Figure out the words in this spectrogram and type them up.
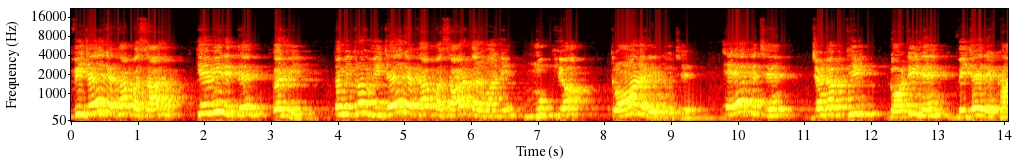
વિજય રેખા પસાર કેવી રીતે કરવી? તો મિત્રો, વિજય રેખા પસાર કરવાની મુખ્ય ત્રણ રીતો છે. એક છે ઝડપથી દોડીને વિજય રેખા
